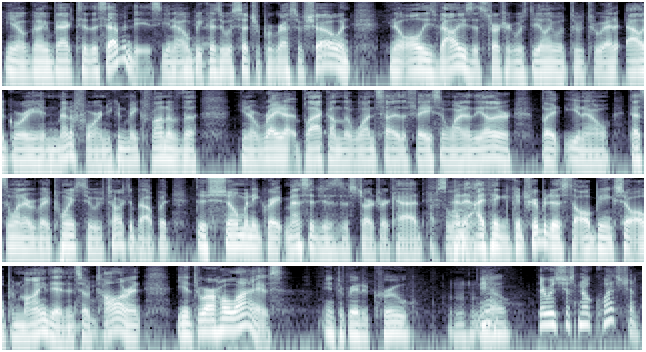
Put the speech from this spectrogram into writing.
you know, going back to the 70s, you know, because it was such a progressive show and, you know, all these values that Star Trek was dealing with through, through allegory and metaphor. And you can make fun of the, you know, right uh, black on the one side of the face and white on the other, but, you know, that's the one everybody points to, we've talked about. But there's so many great messages that Star Trek had. Absolutely. And I think it contributed us to all being so open minded and so tolerant you know, through our whole lives. Integrated crew. You Yeah. know, There was just no question.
